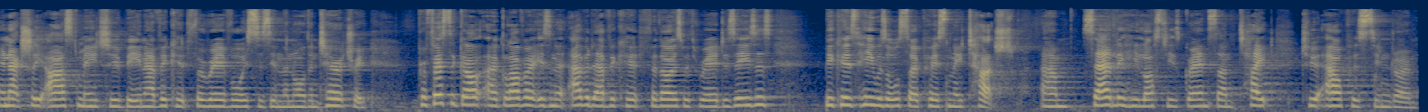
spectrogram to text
and actually asked me to be an advocate for rare voices in the Northern Territory. Professor uh, Glover is an avid advocate for those with rare diseases because he was also personally touched. Um, sadly, he lost his grandson Tate to Alpers syndrome.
